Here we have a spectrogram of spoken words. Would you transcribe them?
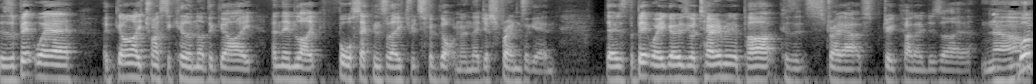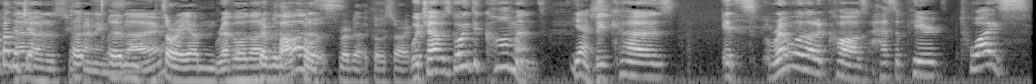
There's a bit where a guy tries to kill another guy, and then like four seconds later it's forgotten, and they're just friends again. There's the bit where he goes, "You're tearing me apart" because it's straight out of Streetcar Named Desire. No. What about the Ja- out of Streetcar uh, um, Desire. Sorry, um, Rebel Without a Cause. Rebel Without a Cause. Sorry. Which I was going to comment. yes. because it's Rebel Without a Cause has appeared twice,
